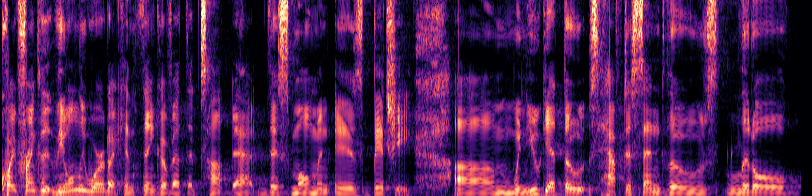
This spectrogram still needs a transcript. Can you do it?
quite frankly, the only word I can think of at the time at this moment is bitchy. Um, when you get those, have to send those little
